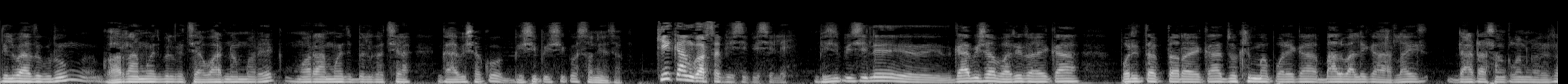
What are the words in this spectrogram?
दिलबहादुर गुरूङ घर रामगंज बेलगछिया वार्ड नम्बर एक म रामगंज बेलगछिया गाविसको भीसीपीसीको संयोजक। के काम गर्छ भीसीपीसीले? भीसीपीसीले गाविसभरि रहेका परित्यक्त रहेका जोखिममा परेका बालबालिकाहरूलाई डाटा संकलन गरेर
